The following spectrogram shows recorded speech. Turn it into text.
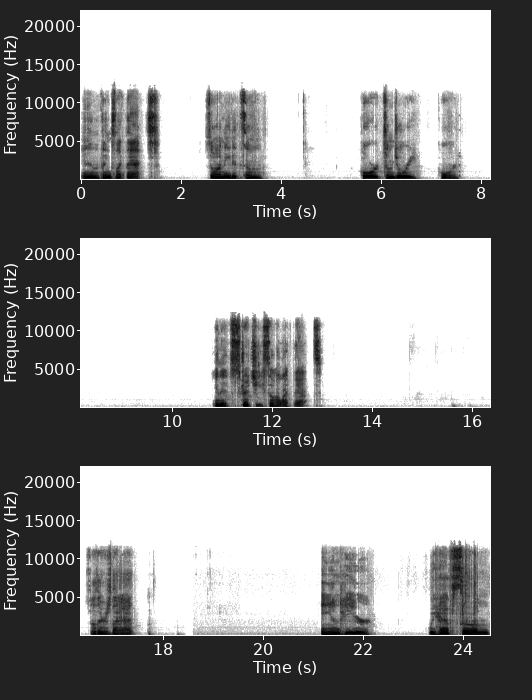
and things like that. So I needed some cord, some jewelry cord. And it's stretchy, so I like that. So there's that. And here we have some,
